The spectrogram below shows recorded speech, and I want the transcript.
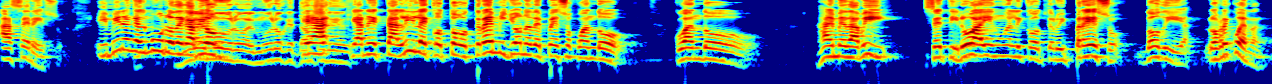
a hacer eso. Y miren el muro de Gavión. El muro, el muro que que está a, poniendo. que a Nestalí le costó 3 millones de pesos cuando, cuando Jaime David se tiró ahí en un helicóptero y preso dos días. ¿Lo recuerdan?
